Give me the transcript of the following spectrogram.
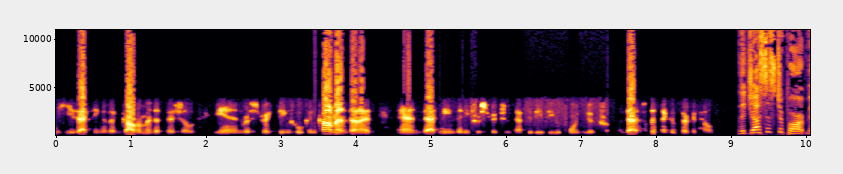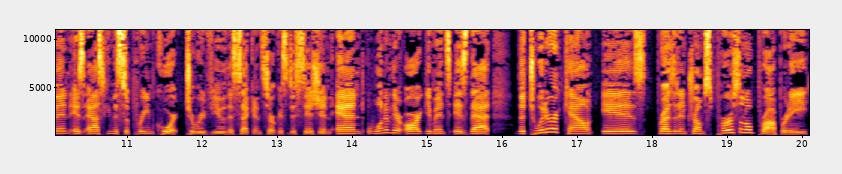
and he's acting as a government official in restricting who can comment on it and that means any restrictions have to be viewpoint neutral. That's what the Second Circuit held. The Justice Department is asking the Supreme Court to review the Second Circuit's decision, and one of their arguments is that the Twitter account is President Trump's personal property,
